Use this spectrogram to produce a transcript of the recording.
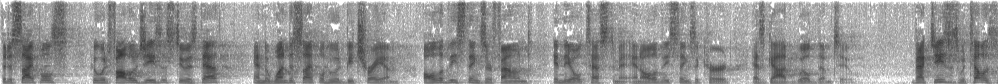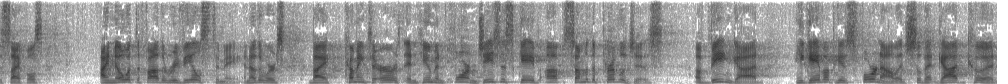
the disciples who would follow Jesus to his death, and the one disciple who would betray him. All of these things are found in the Old Testament, and all of these things occurred as God willed them to. In fact, Jesus would tell his disciples, I know what the Father reveals to me. In other words, by coming to earth in human form, Jesus gave up some of the privileges of being God. He gave up his foreknowledge so that God could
